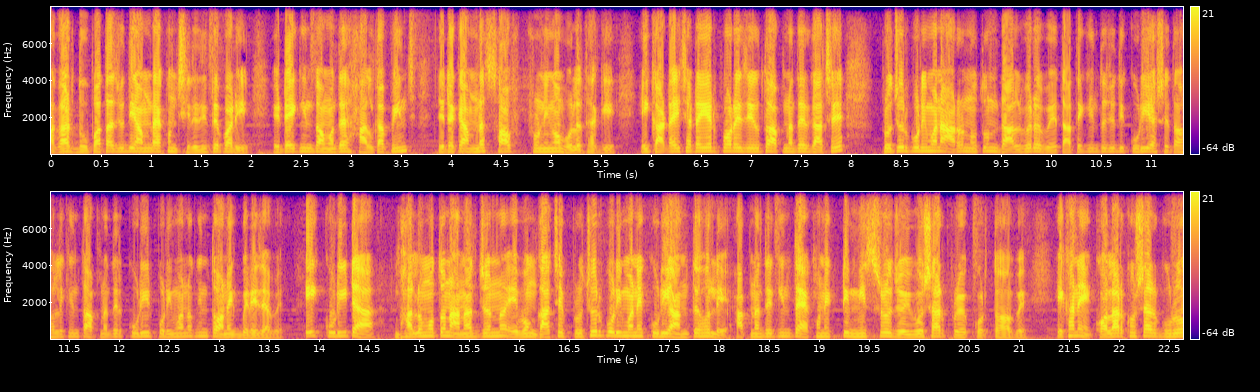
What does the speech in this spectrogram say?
আগার দুপাতা যদি আমরা এখন ছিঁড়ে দিতে পারি, এটাই কিন্তু আমাদের হালকা পিঞ্চ, যেটাকে আমরা সফট প্রুনিংও বলে থাকি। এই কাটাই ছাটাইয়ের পরে যেহেতু আপনাদের গাছে প্রচুর পরিমাণে আরও নতুন ডাল বেরোবে, তাতে কিন্তু যদি কুড়ি আসে, তাহলে কিন্তু আপনাদের কুড়ির পরিমাণও কিন্তু অনেক বেড়ে যাবে। এই কুড়িটা ভালো মতন আনার জন্য এবং গাছে প্রচুর পরিমাণে কুড়ি আনতে হলে আপনাদের কিন্তু এখন একটি মিশ্র জৈব সার প্রয়োগ করতে হবে। এখানে কলার খোসার গুঁড়ো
